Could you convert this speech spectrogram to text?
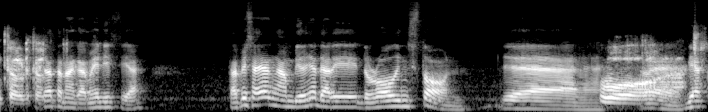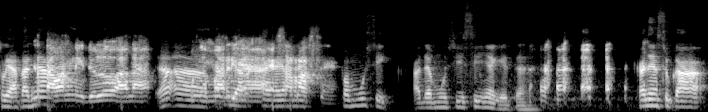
betul betul. Kita tenaga medis ya. Tapi saya ngambilnya dari The Rolling Stone. Ya wow Eh, biar kelihatannya ketahuan nih dulu anak ya, eh, penggemarnya Rose ya. pemusik ada musisinya gitu. Kan yang suka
